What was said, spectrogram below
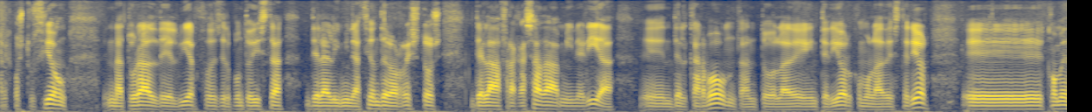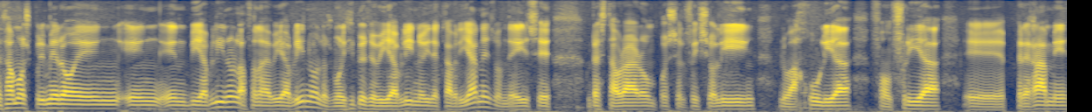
reconstrucción natural del Bierzo desde el punto de vista de la eliminación de los restos de la fracasada minería eh, del carbón, tanto la de interior como la de exterior. Eh, comenzamos primero en, Villablino, la zona de Villablino, los municipios de Villablino y de Cabrillanes, donde ahí se restauraron pues, el Feixolín, Nueva Julia, Fonfría, eh, Pregame,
